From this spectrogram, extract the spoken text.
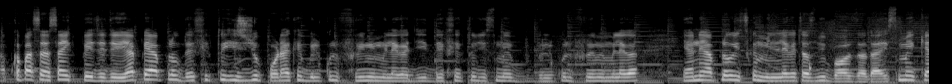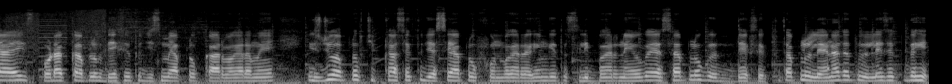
आपका पास ऐसा एक पेज है जो यहाँ पे आप लोग देख सकते हो इस जो प्रोडक्ट है बिल्कुल फ्री में मिलेगा जी देख सकते हो जिसमें बिल्कुल फ्री में मिलेगा यानी आप लोग इसका मिलने का चांस भी बहुत ज़्यादा है इसमें क्या है इस प्रोडक्ट का आप लोग देख सकते हो जिसमें आप लोग कार वगैरह में इस जो आप लोग चिपका सकते हो जैसे आप लोग फ़ोन वगैरह रखेंगे तो स्लिप वगैरह नहीं होगा ऐसा आप लोग देख सकते हो तो आप लोग लेना चाहते हो ले सकते हो देखिए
